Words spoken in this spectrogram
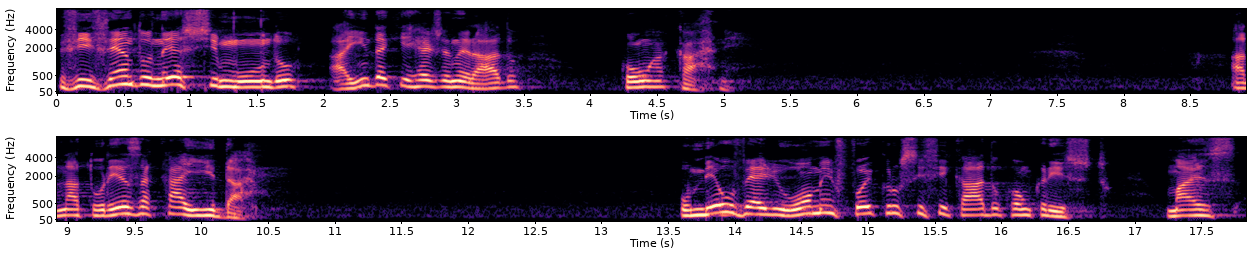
vivendo neste mundo ainda que regenerado, com a carne. A natureza caída. O meu velho homem foi crucificado com Cristo, mas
